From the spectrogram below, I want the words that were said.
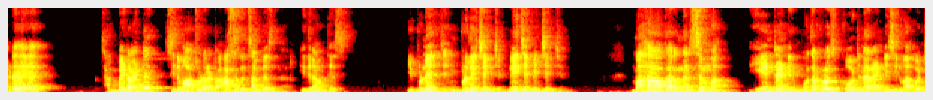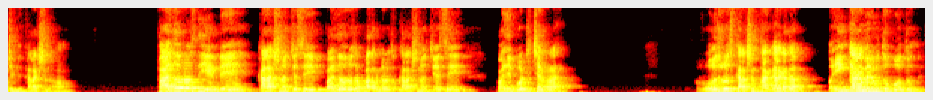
అంటే చంపేయడం అంటే సినిమా చూడాలంటే ఆసక్తిని చంపేస్తున్నారు. ఇది నా ఉద్దేశం. ఇప్పుడు నేను ఇప్పుడు మీరు చెక్ చేయండి. నేను చెప్పి చెక్ చేయండి. మహావతార నరసింహ. ఏంటండి? మొదటి రోజు కోటినారండి సినిమాకి వచ్చింది కలెక్షన్. పదో రోజు తీయండి. కలెక్షన్ వచ్చేసి పదో రోజు పదకొండో రోజు కలెక్షన్ వచ్చేసి పది కోట్లు చిల్లర. రోజు రోజు కరెక్షన్ తగ్గాలి కదా భయంకరంగా పెరుగుతూ పోతుంది.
